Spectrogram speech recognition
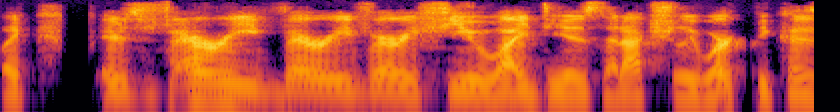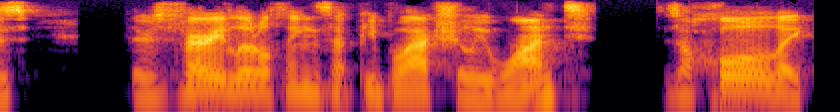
Like there's very, very, very few ideas that actually work because there's very little things that people actually want. There's a whole like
